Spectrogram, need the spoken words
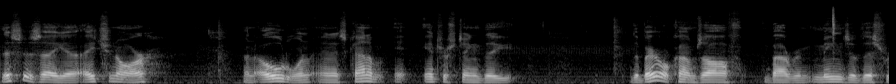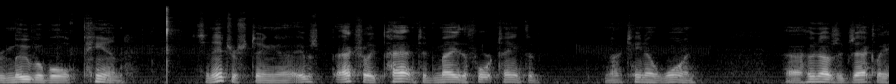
This is a uh, H&R an old one and it's kind of interesting. The the barrel comes off by means of this removable pin. It's an interesting uh, it was actually patented May the 14th of 1901 uh, who knows exactly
